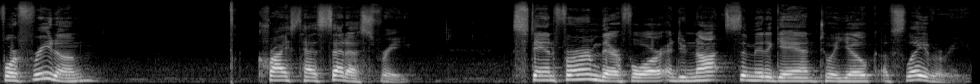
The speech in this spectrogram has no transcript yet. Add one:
For freedom, Christ has set us free. Stand firm, therefore, and do not submit again to a yoke of slavery.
